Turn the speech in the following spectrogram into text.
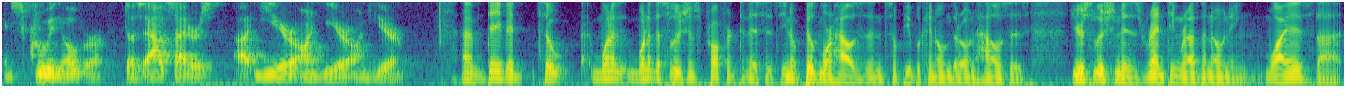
and screwing over those outsiders uh, year on year on year. Um, David, so one of the, one of the solutions proffered to this is you know build more houses and so people can own their own houses. Your solution is renting rather than owning. Why is that?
